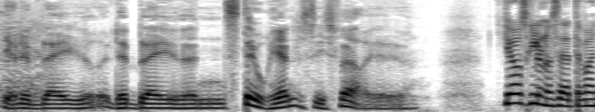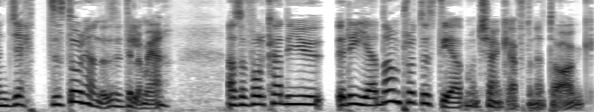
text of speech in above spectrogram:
Ja, det blev ju, det blev ju en stor händelse i Sverige. Jag skulle nog säga att det var en jättestor händelse till och med. Alltså folk hade ju redan protesterat mot kärnkraften ett tag.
